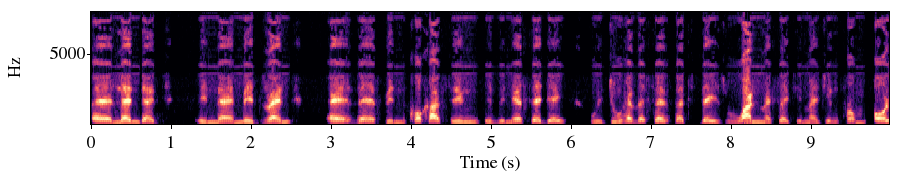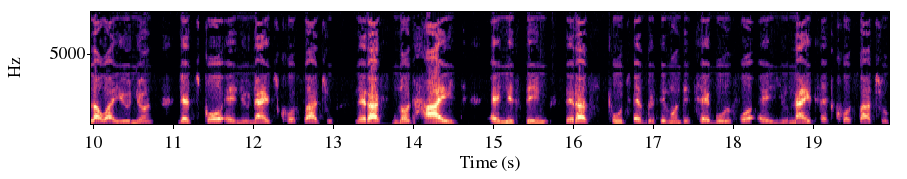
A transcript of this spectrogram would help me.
uh, landed in uh, Midrand. Uh, they've been caucusing even yesterday. We do have a sense that there is one message emerging from all our unions. Let's go and unite COSATU. Let us not hide anything. Let us put everything on the table for a united COSATU.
